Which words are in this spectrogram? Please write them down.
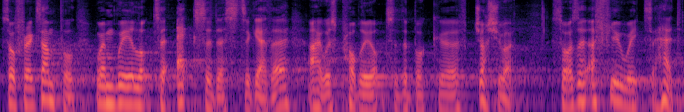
So, for example, when we looked at Exodus together, I was probably up to the book of Joshua. So I was a, a few weeks ahead.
